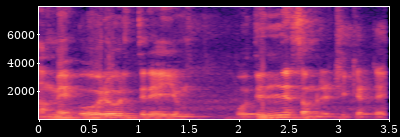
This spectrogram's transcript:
നമ്മെ ഓരോരുത്തരെയും പൊതിഞ്ഞ് സംരക്ഷിക്കട്ടെ.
